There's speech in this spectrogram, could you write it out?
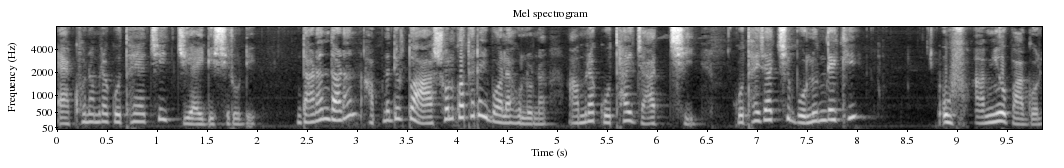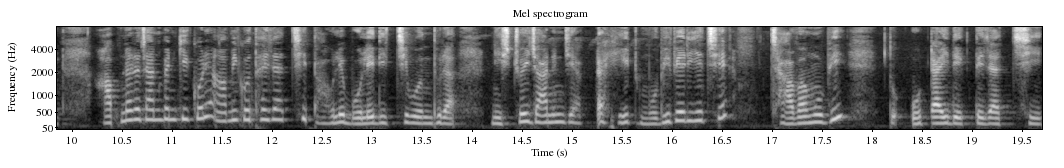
এখন আমরা কোথায় আছি? জিআইডিসি রোডে। দাঁড়ান দাঁড়ান, আপনাদের তো আসল কথাটাই বলা হলো না। আমরা কোথায় যাচ্ছি? কোথায় যাচ্ছি বলুন দেখি। উফ, আমিও পাগল। আপনারা জানবেন কি করে? আমি কোথায় যাচ্ছি? তাহলে বলে দিচ্ছি বন্ধুরা। নিশ্চয়ই জানেন যে একটা হিট মুভি বেরিয়েছে ছাবা মুভি। তো ওটাই দেখতে যাচ্ছি।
